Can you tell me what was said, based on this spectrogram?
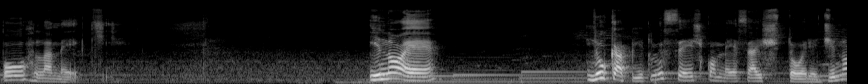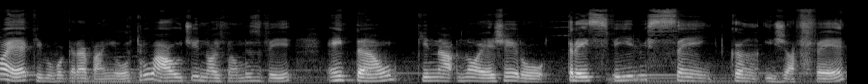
por Lameque. E Noé no capítulo 6 começa a história de Noé, que eu vou gravar em outro áudio, e nós vamos ver então que Noé gerou três filhos, Sem, Cã e Jafé.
